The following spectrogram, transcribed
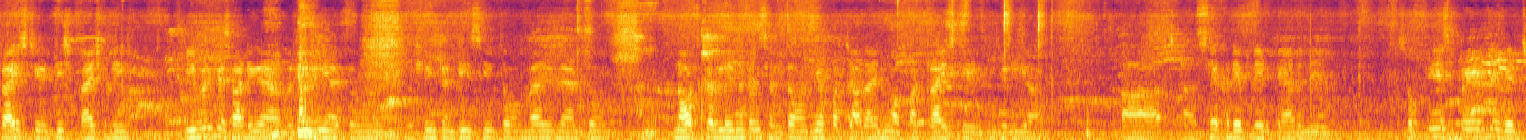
ਟਰਾਈ ਸਟੇਟ ਦੀ ਸਪੈਸ਼ਲੀ ਈਵਨ ਕਿ ਸਾਡੀਆਂ ਵਰਜੀਨੀਆ ਤੋਂ ਵਾਸ਼ਿੰਗਟਨ ਡੀਸੀ ਤੋਂ ਮੈਰੀਲੈਂਡ ਤੋਂ ਨਾਰਥ ਕੈਰੋਲੀਨਾ ਤੋਂ ਵੀ ਸੰਗਤਾਂ ਆਉਂਦੀਆਂ ਪਰ ਜ਼ਿਆਦਾ ਇਹਨੂੰ ਆਪਾਂ ਟਰਾਈ ਸਟੇਟ ਦੀ ਜਿਹੜੀ ਆ ਆ, ਸਿੱਖ ਦੇ ਪਰੇਡ ਕਹਿ ਦਿੰਦੇ ਆ। ਸੋ ਇਸ ਪਰੇਡ ਦੇ ਵਿੱਚ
